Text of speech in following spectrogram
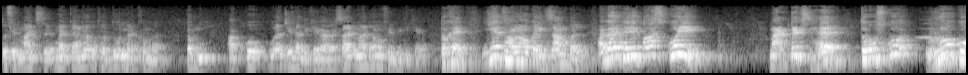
तो फिर माइक से मैं कैमरा को थोड़ा दूर में रखूँगा, तब आपको पूरा चेहरा दिखेगा, अगर साइड में आ जाऊँगा, फिर भी दिखेगा। तो खैर, ये था हम लोगों का एग्ज़ाम्पल अगर मेरे पास कोई मैट्रिक्स है तो उसको रो को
